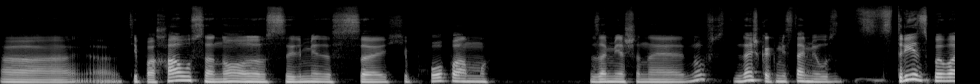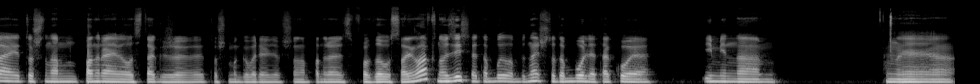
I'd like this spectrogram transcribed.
э, типа хауса, но с, с хип-хопом замешанное. Ну, знаешь, как местами у стритс бывает, то, что нам понравилось также, то, что мы говорили, что нам понравилось For Those I Love, но здесь это было бы, знаешь, что-то более такое именно э,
